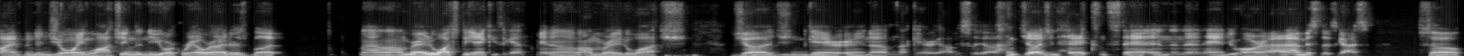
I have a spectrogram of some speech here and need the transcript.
I've been enjoying watching the New York Rail Riders, but I'm ready to watch the Yankees again. You know, I'm ready to watch Judge and Gary and uh, not Gary, obviously, uh, Judge and Hicks and Stanton and then Andujar. I, I miss those guys. So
